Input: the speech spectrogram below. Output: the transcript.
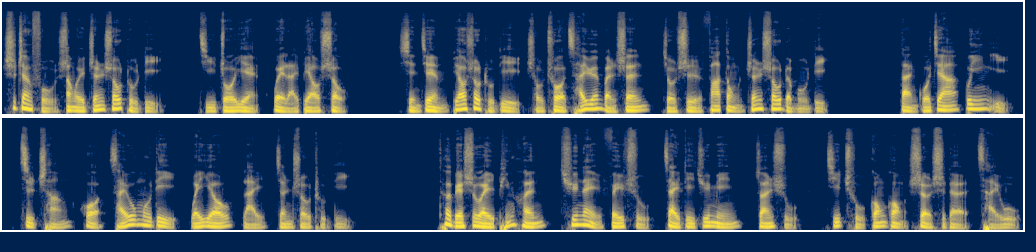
市政府尚未征收土地即着眼未来标售，显见标售土地筹措财源本身就是发动征收的目的，但国家不应以自偿或财务目的为由来征收土地。特别是为平衡区内非属在地居民专属基础公共设施的财务，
